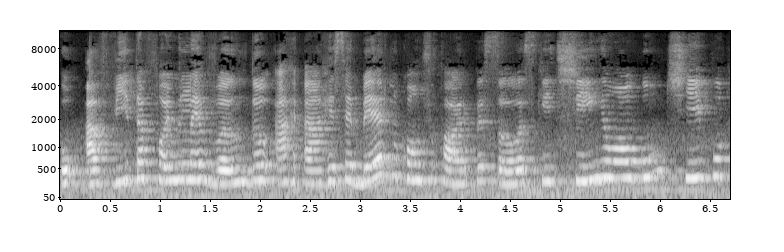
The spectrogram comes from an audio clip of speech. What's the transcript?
o, a vida foi me levando a, a receber no consultório pessoas que tinham algum tipo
